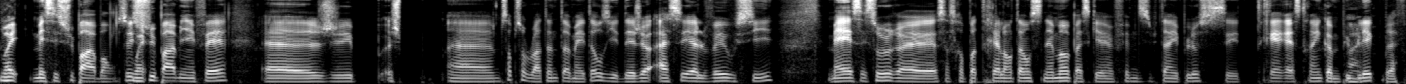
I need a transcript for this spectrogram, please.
Oui. Mais c'est super bon. C'est Oui. super bien fait. Euh, j'ai je- Euh, il me semble sur Rotten Tomatoes, il est déjà assez élevé aussi. Mais c'est sûr, euh, ça sera pas très longtemps au cinéma parce qu'un film 18 ans et plus, c'est très restreint comme public. Bref,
